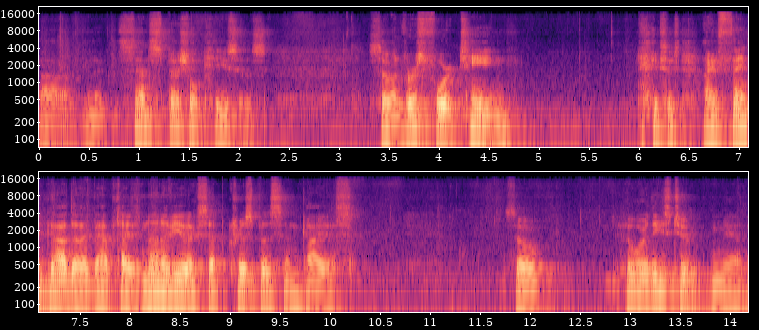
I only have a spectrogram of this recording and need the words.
uh, in a sense, special cases. So in verse fourteen, he says, "I thank God that I baptized none of you except Crispus and Gaius." So, who are these two men?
